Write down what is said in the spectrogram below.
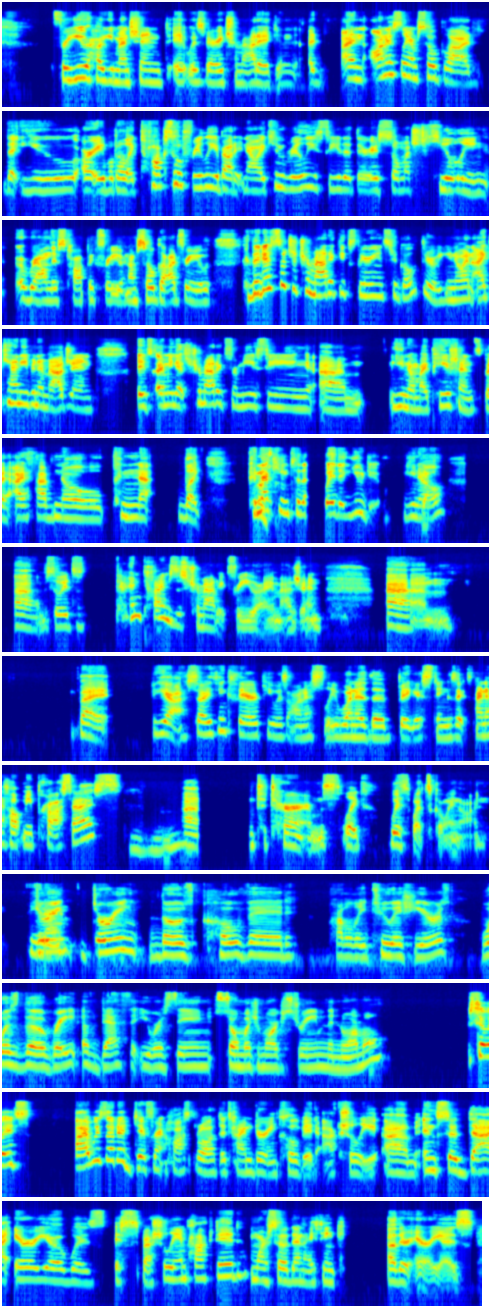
for you how you mentioned it was very traumatic. And and honestly i'm so glad that you are able to like talk so freely about it. Now i can really see that there is so much healing around this topic for you and i'm so glad for you. Because it is such a traumatic experience to go through you know and i can't even imagine. It's i mean it's traumatic for me seeing um you know my patients but i have no connect like connection to the way that you do you know? Yeah. um so it's 10 times as traumatic for you i imagine. Um but yeah so i think therapy was honestly one of the biggest things that kind of helped me process mm-hmm. um, to terms like with what's going on during know? during those covid probably two-ish years was the rate of death that you were seeing so much more extreme than normal so it's I was at a different hospital at the time during COVID, actually. Um, and so that area was especially impacted more so than I think other areas.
